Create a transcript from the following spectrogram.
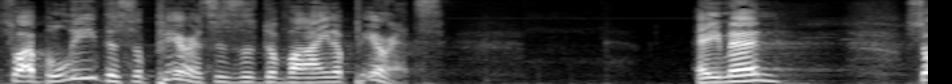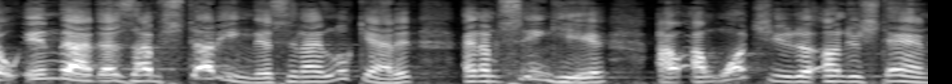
So I believe this appearance is a divine appearance. Amen. So, in that, as I'm studying this and I look at it and I'm seeing here, I, I want you to understand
